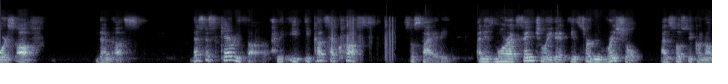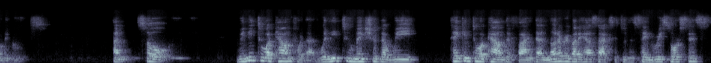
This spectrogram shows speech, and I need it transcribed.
worse off than us. That's a scary thought, and it, it cuts across society and is more accentuated in certain racial and socioeconomic groups. And so we need to account for that. We need to make sure that we take into account the fact that not everybody has access to the same resources,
